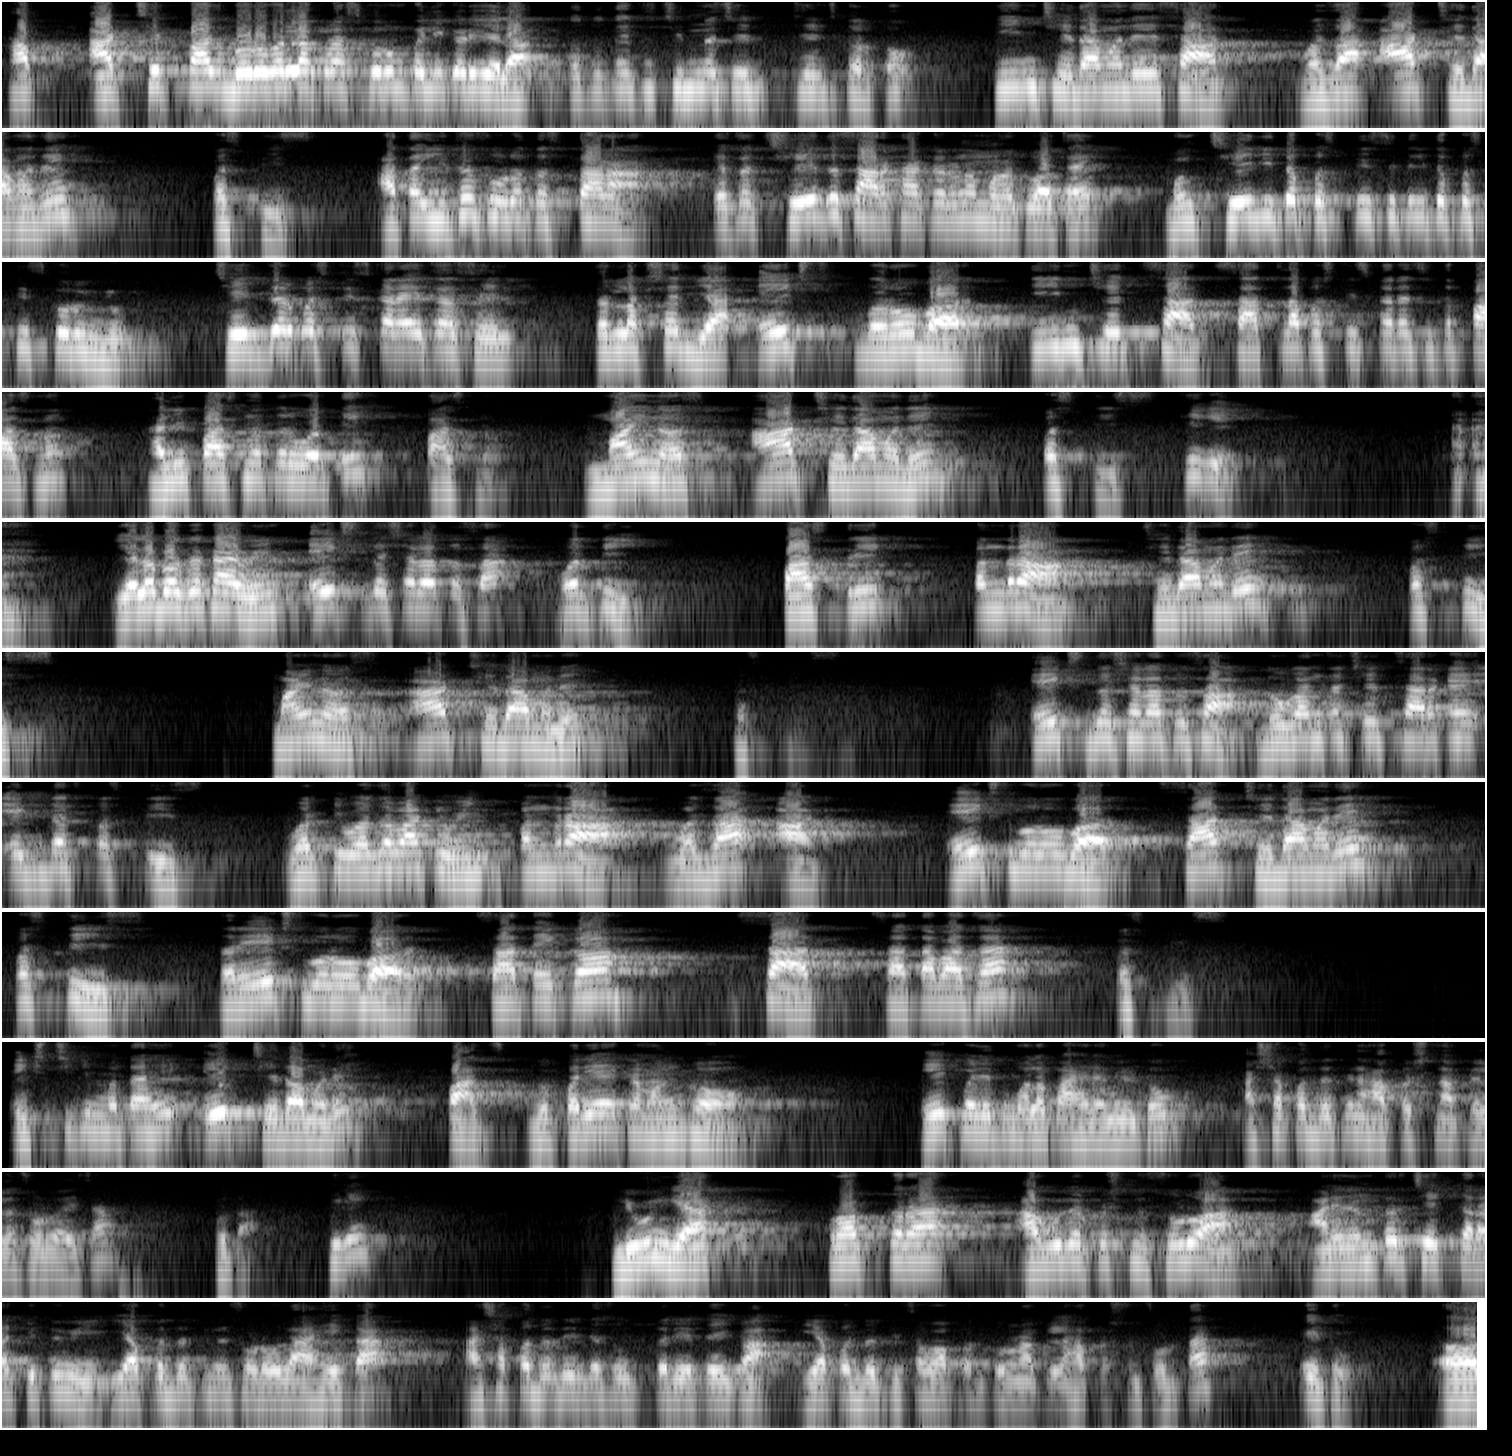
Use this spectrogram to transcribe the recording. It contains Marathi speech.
हा आठ छेद पाच बरोबरला क्रॉस करून पलीकडे गेला. तर तो त्याचं चिन्ह चेंज चेंज करतो. तीन छेदामध्ये सात वजा आठ छेदामध्ये पस्तीस. आता इथं सोडत असताना त्याचा छेद सारखा करणं महत्वाचं आहे. मग छेद इथं पस्तीस येते इथं पस्तीस करून घेऊ. छेद जर पस्तीस करायचा असेल तर लक्षात घ्या एक्स बरोबर तीन छेद सात सातला पस्तीस करायचं तर पाच न खाली पाच न तर वरती पाच न. मायनस आठ छेदामध्ये पस्तीस. ठीक आहे? याला बघा काय होईल? एक्स दशाला तसा वरती पाच त्रिक पंधरा छेदामध्ये पस्तीस. मायनस आठ छेदामध्ये पस्तीस. एक्स दशाला तसा दोघांचा छेद सारखा आहे एकदाच पस्तीस. वरती वजा बाकी होईल. पंधरा वजा आठ. एक्स बरोबर सात छेदामध्ये पस्तीस. तर एक्स बरोबर सात एक सात. साताबाचा पस्तीस. एक्सची किंमत आहे एक छेदामध्ये पाच. जो पर्याय क्रमांक एक मध्ये तुम्हाला पाहायला मिळतो अशा पद्धतीने हा प्रश्न आपल्याला सोडवायचा होता. ठीक आहे? लिहून घ्या. क्रॉप करा. अगोदर प्रश्न सोडवा. आणि नंतर चेक करा की तुम्ही या पद्धतीने सोडवला आहे का? अशा पद्धतीने त्याचं उत्तर येतंय का? या पद्धतीचा वापर करून आपल्याला हा प्रश्न सोडता येतो.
